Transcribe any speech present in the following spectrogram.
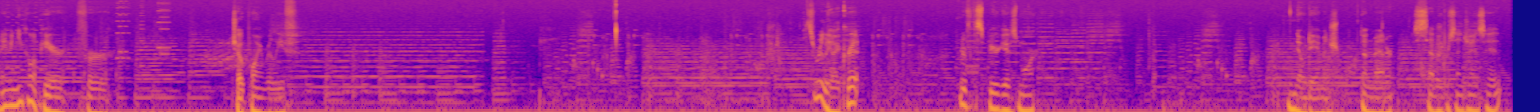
Raven, you come up here for choke point relief. It's a really high crit. What if the spear gives more? No damage. Doesn't matter. 7% chance to hit.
